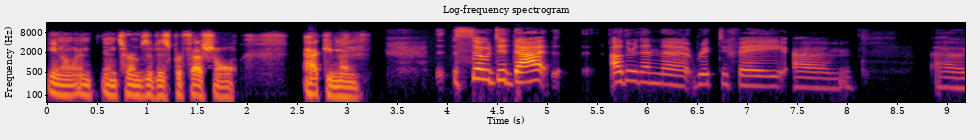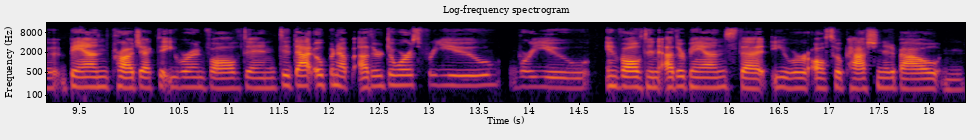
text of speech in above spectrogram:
you know, in, in terms of his professional acumen. So, did that, other than the Rick Dufay um, uh, band project that you were involved in, did that open up other doors for you? Were you involved in other bands that you were also passionate about? And...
